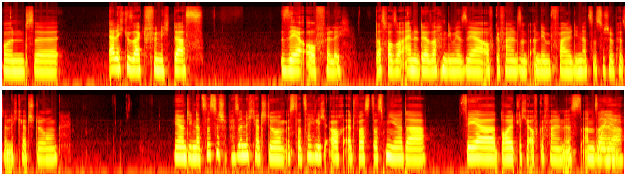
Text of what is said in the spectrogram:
Und äh, ehrlich gesagt finde ich das sehr auffällig. Das war so eine der Sachen, die mir sehr aufgefallen sind an dem Fall, die narzisstische Persönlichkeitsstörung. Ja, und die narzisstische Persönlichkeitsstörung ist tatsächlich auch etwas, das mir da sehr deutlich aufgefallen ist an seinem, oh ja.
